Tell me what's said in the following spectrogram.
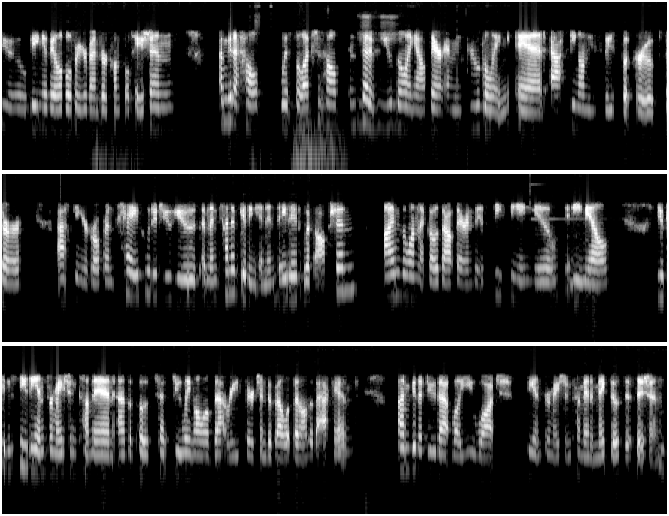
to being available for your vendor consultations. I'm going to help with selection help instead mm-hmm. of you mm-hmm. going out there and Googling and asking on these Facebook groups or asking your girlfriends, hey, who did you use? And then kind of getting inundated with options. I'm the one that goes out there and is CCing you in emails. You can see the information come in as opposed to doing all of that research and development on the back end. I'm going to do that while you watch the information come in and make those decisions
